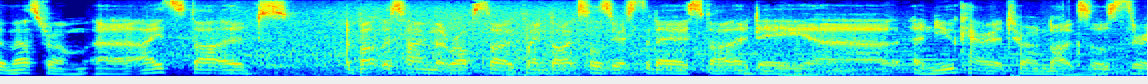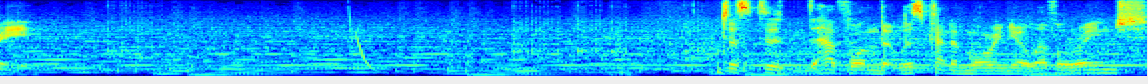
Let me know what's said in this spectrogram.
So Maelstrom, uh, I started about the time that Rob started playing Dark Souls yesterday. I started a uh, a new character on Dark Souls three, just to have one that was kind of more in your level range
